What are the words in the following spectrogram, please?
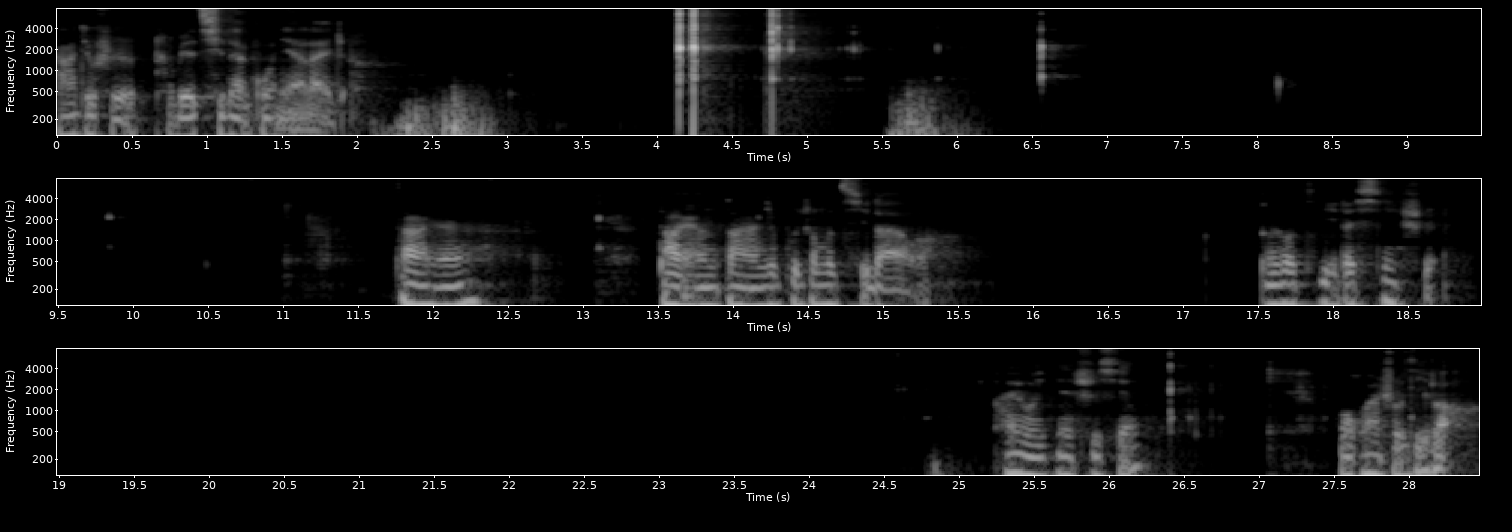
他就是特别期待过年来着。大人，大人当然就不这么期待了，都有自己的心事。还有一件事情，我换手机了。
